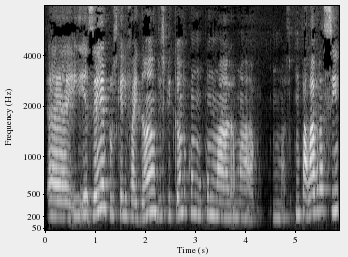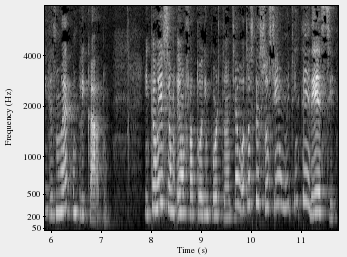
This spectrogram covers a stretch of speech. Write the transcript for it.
é, e exemplos que ele vai dando, explicando com, com, uma, uma, uma, com palavras simples, não é complicado. Então, esse é um, é um fator importante. Outras pessoas tinham muito interesse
